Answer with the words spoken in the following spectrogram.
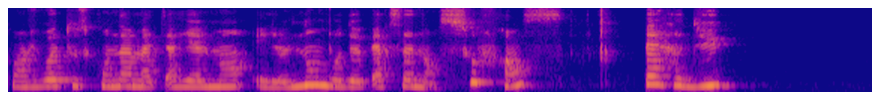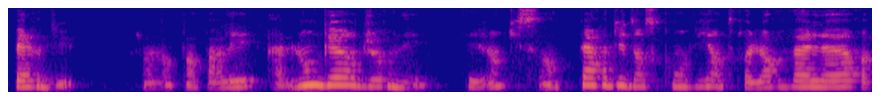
Quand je vois tout ce qu'on a matériellement et le nombre de personnes en souffrance, perdues, perdues. J'en entends parler à longueur de journée. Des gens qui sont perdus dans ce qu'on vit entre leurs valeurs,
